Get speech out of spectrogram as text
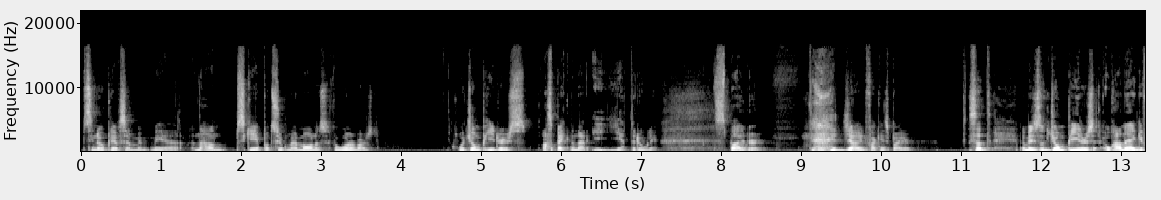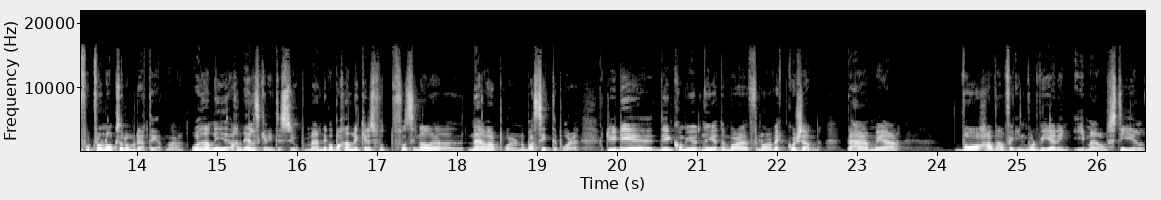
sina upplevelser med, med när han skrev på ett Superman-manus för Warner Bros. Och John Peters aspekten där är jätterolig. Spider. Giant fucking spider. Så att, nej, men så John Peters, och han äger fortfarande också de rättigheterna. Och han, han älskar inte Superman, det var bara han lyckades få, få sina nävar på den och bara sitter på det. Det, är det, det kom ju ut nyheten bara för några veckor sedan. Det här med vad hade han för involvering i Man of Steel?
